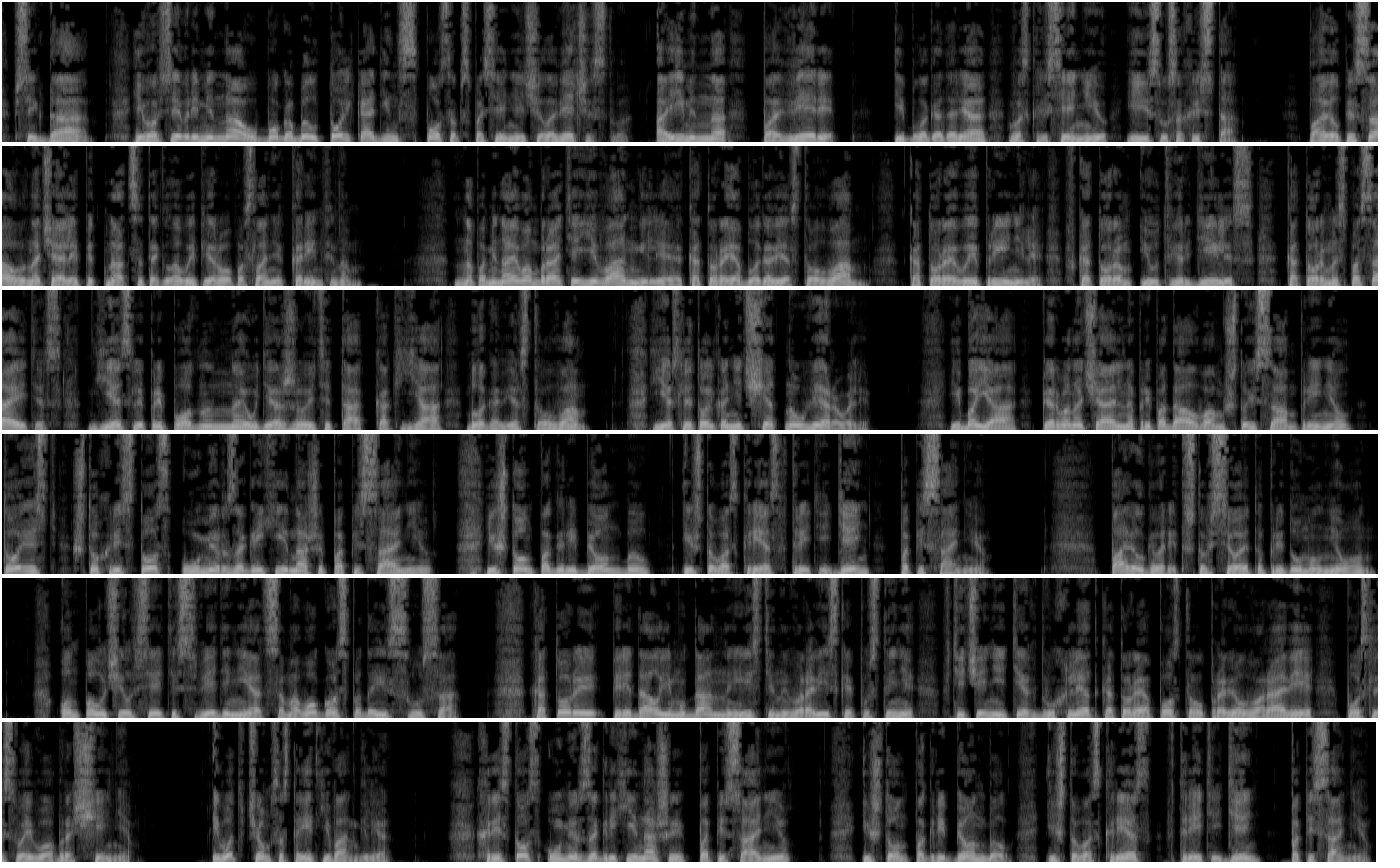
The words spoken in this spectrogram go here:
Всегда и во все времена у Бога был только один способ спасения человечества, а именно по вере и благодаря воскресению Иисуса Христа. Павел писал в начале пятнадцатой главы первого послания к Коринфянам, «Напоминаю вам, братья, Евангелие, которое я благовествовал вам, которое вы и приняли, в котором и утвердились, которым и спасаетесь, если преподанное удерживаете так, как я благовествовал вам, если только нечетно уверовали. Ибо я первоначально преподал вам, что и сам принял, то есть, что Христос умер за грехи наши по Писанию, и что Он погребен был, и что воскрес в третий день по Писанию. Павел говорит, что все это придумал не он. Он получил все эти сведения от самого Господа Иисуса, который передал ему данные истины в Аравийской пустыне в течение тех двух лет, которые апостол провел в Аравии после своего обращения. И вот в чем состоит Евангелие. Христос умер за грехи наши по Писанию, и что Он погребен был, и что воскрес в третий день по Писанию.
